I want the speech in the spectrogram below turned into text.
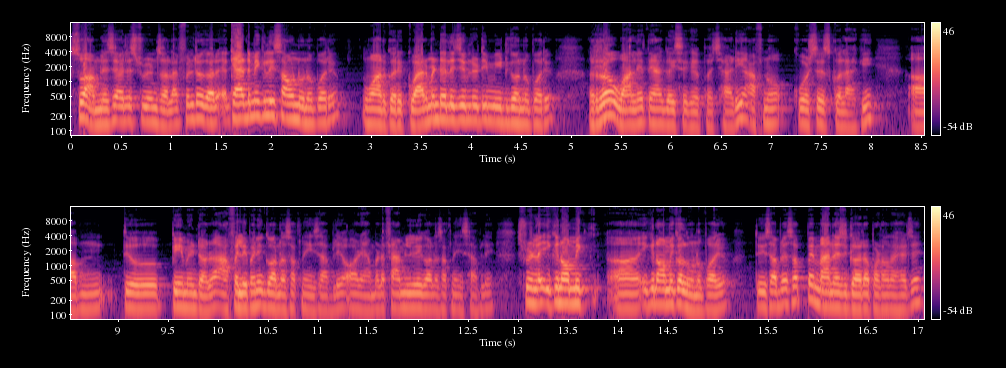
सो हामीले चाहिँ अहिले स्टुडेन्ट्सहरूलाई फिल्टर गरेर एकाडेमिकली साउन्ड हुनु पऱ्यो उहाँहरूको रिक्वायरमेन्ट एलिजिबिलिटी मिट गर्नु पऱ्यो र उहाँले त्यहाँ गइसके पछाडि आफ्नो कोर्सेसको लागि त्यो पेमेन्टहरू आफैले पनि गर्न सक्ने हिसाबले अरू यहाँबाट फ्यामिलीले गर्न सक्ने हिसाबले स्टुडेन्टलाई इकोनोमिक इकोनोमिकल हुनु पऱ्यो त्यो हिसाबले सबै म्यानेज गरेर पठाउँदाखेरि चाहिँ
